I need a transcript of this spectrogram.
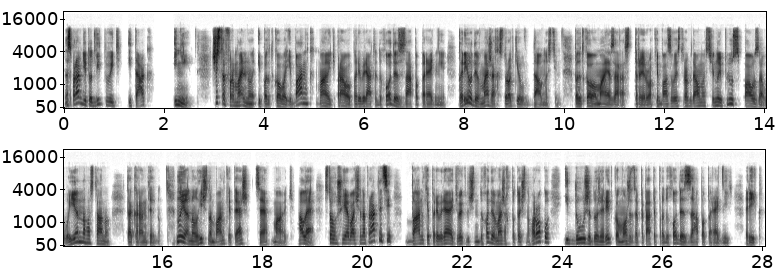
Насправді тут відповідь і так. І ні, чисто формально і податкова, і банк мають право перевіряти доходи за попередні періоди в межах строків давності. Податкова має зараз 3 роки базовий строк давності, ну і плюс пауза воєнного стану та карантину. Ну і аналогічно банки теж це мають. Але з того, що я бачу на практиці, банки перевіряють виключні доходи в межах поточного року і дуже дуже рідко можуть запитати про доходи за попередній рік.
